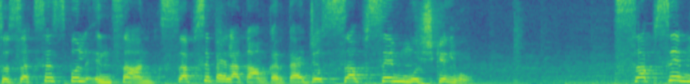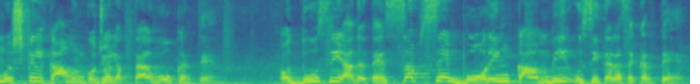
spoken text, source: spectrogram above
सो सक्सेसफुल इंसान सबसे पहला काम करता है जो सबसे मुश्किल हो। सबसे मुश्किल काम उनको जो लगता है वो करते हैं। और दूसरी आदत है, सबसे बोरिंग काम भी उसी तरह से करते हैं।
